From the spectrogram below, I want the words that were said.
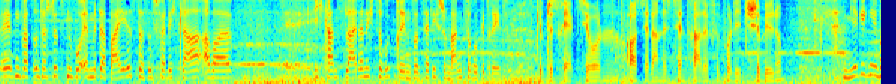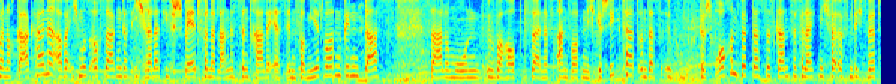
irgendwas unterstützen, wo er mit dabei ist, das ist völlig klar, aber ich kann es leider nicht zurückdrehen, sonst hätte ich es schon lange zurückgedreht. Gibt es Reaktionen aus der Landeszentrale für politische Bildung? Mir gegenüber noch gar keine, aber ich muss auch sagen, dass ich relativ spät von der Landeszentrale erst informiert worden bin, dass Salomon überhaupt seine Antworten nicht geschickt hat und dass besprochen wird, dass das Ganze vielleicht nicht veröffentlicht wird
